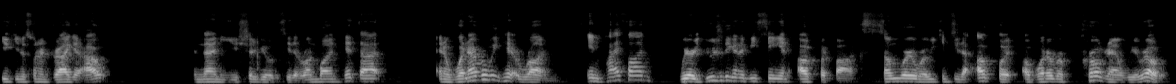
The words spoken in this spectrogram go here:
You can just want to drag it out and then you should be able to see the run button, hit that. And whenever we hit run, in Python, we are usually going to be seeing an output box, somewhere where we can see the output of whatever program we wrote.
